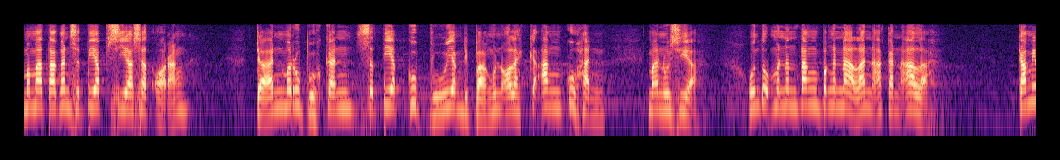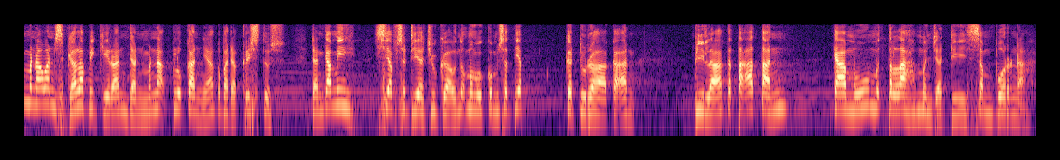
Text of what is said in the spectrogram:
mematahkan setiap siasat orang dan merubuhkan setiap kubu yang dibangun oleh keangkuhan manusia untuk menentang pengenalan akan Allah. Kami menawan segala pikiran dan menaklukkannya kepada Kristus. Dan kami siap sedia juga untuk menghukum setiap kedurhakaan. Bila ketaatan kamu telah menjadi sempurna.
